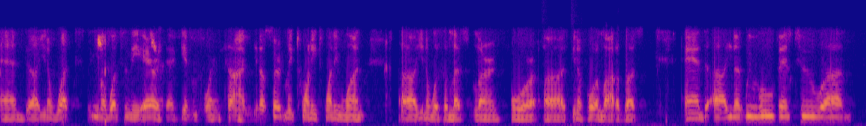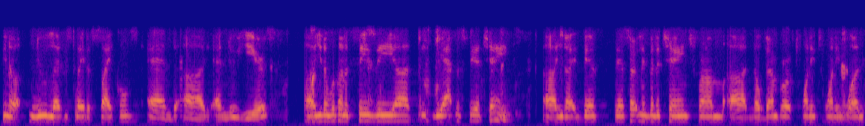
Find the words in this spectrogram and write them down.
and uh, you know what's you know what's in the air at that given point in time. You know, certainly 2021, uh, you know, was a lesson learned for uh, you know for a lot of us, and uh, you know, as we move into uh, you know new legislative cycles and uh, and new years, uh, you know we're going to see the uh, the atmosphere change. Uh, you know, there's there's certainly been a change from uh, November of 2021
